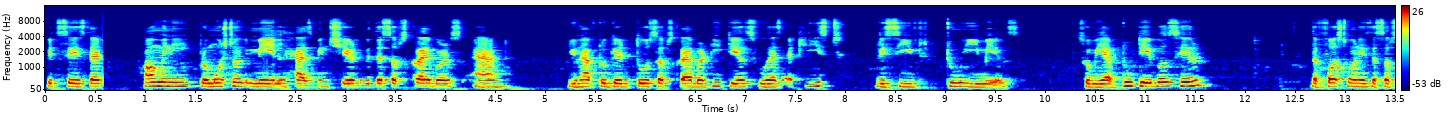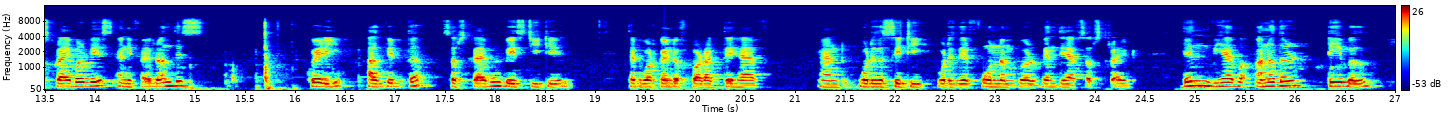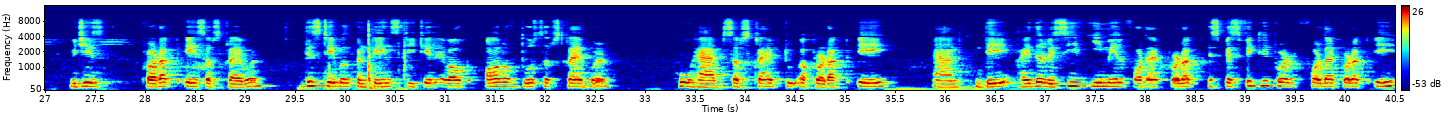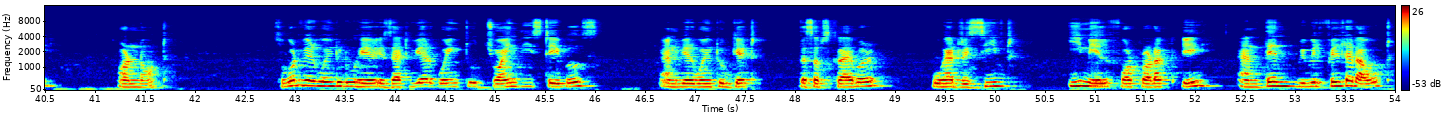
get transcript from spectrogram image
which says that how many promotional mail has been shared with the subscribers and you have to get those subscriber details who has at least received two emails. So we have two tables here. The first one is the subscriber base and if I run this query, I'll get the subscriber base detail that what kind of product they have and what is the city, what is their phone number, when they have subscribed. Then we have another table which is product A subscriber. This table contains detail about all of those subscriber who had subscribed to a product A and they either receive email for that product specifically for, for that product A or not. So what we are going to do here is that we are going to join these tables and we are going to get the subscriber who had received email for product A and then we will filter out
